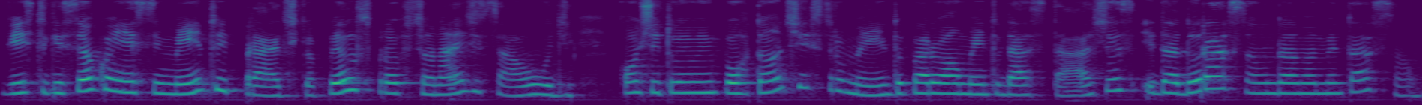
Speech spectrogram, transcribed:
visto que seu conhecimento e prática pelos profissionais de saúde constituem um importante instrumento para o aumento das taxas e da duração da amamentação.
